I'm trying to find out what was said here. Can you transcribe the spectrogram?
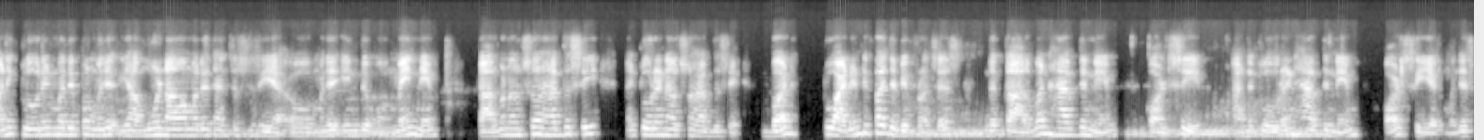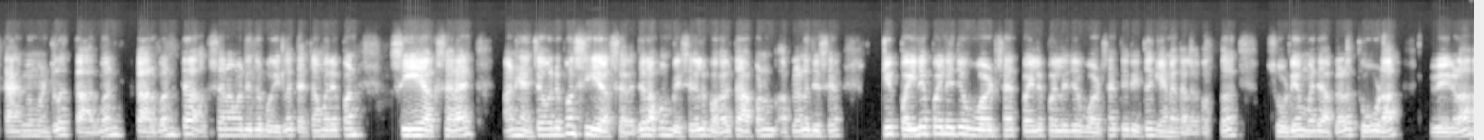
आणि क्लोरीन मध्ये पण म्हणजे या मूळ नावामध्ये त्यांचं सी आहे. म्हणजे in the main name carbon also have the C and chlorine also have the C but to identify the differences the carbon have the name called C and the chlorine have the name called Cl. म्हणजे काय मी म्हटलं कार्बन कार्बनच्या अक्षरामध्ये जर बघितलं त्याच्यामध्ये पण सी हे अक्षर आहे आणि ह्याच्यामध्ये पण सी हे अक्षर आहे. जर आपण बेसिकली बघाल तर आपण आपल्याला दिसेल की पहिले पहिले जे वर्ड्स आहेत पहिले पहिले जे वर्ड्स आहेत ते तिथे घेण्यात आले फक्त सोडियममध्ये आपल्याला थोडा वेगळा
